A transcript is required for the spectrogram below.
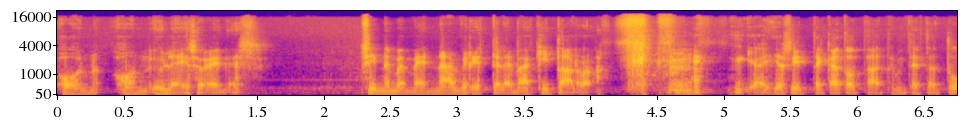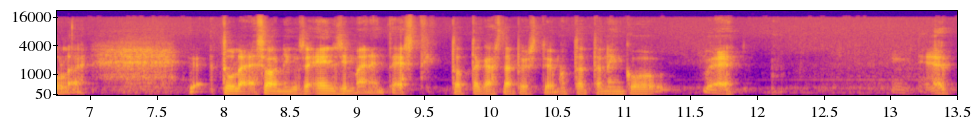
on, on yleisö edessä sinne me mennään virittelemään kitaraa. Mm. ja, ja sitten katsotaan, että miten sitä tulee. tulee. Se on niin se ensimmäinen testi. Totta kai sitä pystyy, mutta että niin kuin, et, et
